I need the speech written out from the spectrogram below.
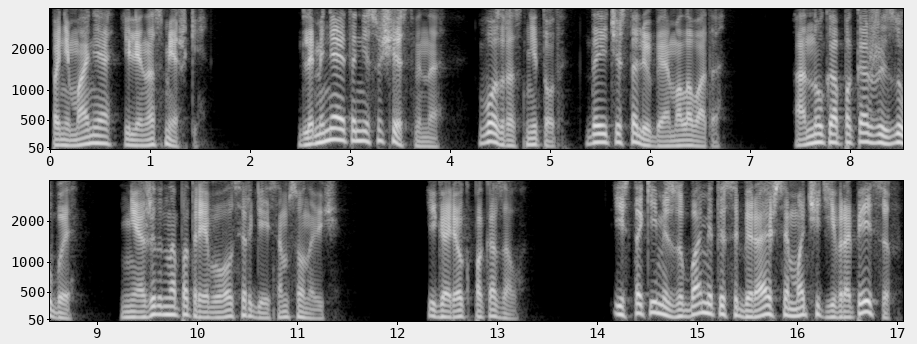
Понимание или насмешки. Для меня это несущественно. Возраст не тот, да и честолюбия маловато. «А ну-ка, покажи зубы!» – неожиданно потребовал Сергей Самсонович. Игорек показал. «И с такими зубами ты собираешься мочить европейцев?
